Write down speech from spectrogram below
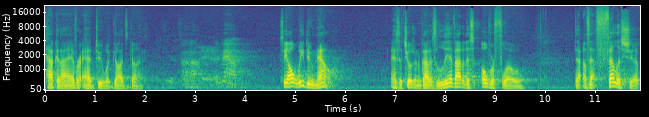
How could I ever add to what God's done? Uh-huh. See, all we do now as the children of God is live out of this overflow that, of that fellowship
